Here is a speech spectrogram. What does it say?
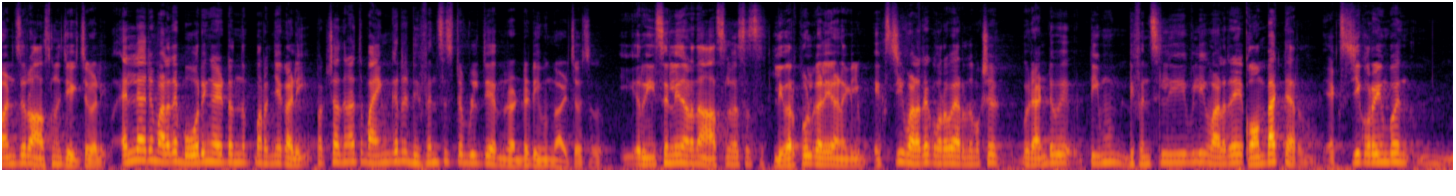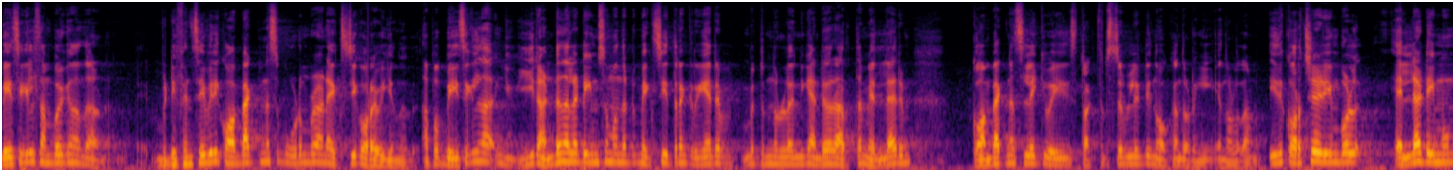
വൺ സീറോ ആസ്ലർ ജയിച്ച കളി. എല്ലാവരും വളരെ ബോറിംഗ് ആയിട്ടെന്ന് പറഞ്ഞ കളി. പക്ഷെ അതിനകത്ത് ഭയങ്കര ഡിഫൻസ് സ്റ്റെബിലിറ്റി ആയിരുന്നു രണ്ട് ടീമും കാഴ്ചവെച്ചത്. ഈ റീസെന്റ്ലി നടന്ന ആസ്ലർ വേഴ്സസ് ലിവർപൂൾ കളിയാണെങ്കിലും എക്സ് ജി വളരെ കുറവായിരുന്നു. പക്ഷേ രണ്ട് ടീമും ഡിഫൻസീവ്ലി വളരെ കോമ്പാക്റ്റ് ആയിരുന്നു. എക്സ് ജി കുറയുമ്പോൾ ബേസിക്കലി സംഭവിക്കുന്നതാണ് ഡിഫെൻസീവ്ലി കോമ്പാക്ട്നെസ് കൂടുമ്പോഴാണ് എക്സ് ജി കുറവിക്കുന്നത്. അപ്പോൾ ബേസിക്കലി ഈ രണ്ട് നല്ല ടീംസും വന്നിട്ടും എക്സ് ജി ഇത്രയും ക്രിയേറ്റ് പറ്റുന്നുള്ള എനിക്ക് എന്റെ ഒരു അർത്ഥം എല്ലാവരും കോമ്പാക്ട്നെസ്സിലേക്ക് പോയി സ്ട്രക്ചർ സ്റ്റെബിലിറ്റി നോക്കാൻ തുടങ്ങി എന്നുള്ളതാണ്. ഇത് കുറച്ച് കഴിയുമ്പോൾ എല്ലാ ടീമും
